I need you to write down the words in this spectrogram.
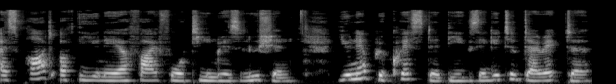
As part of the UNEA 514 resolution, UNEP requested the executive director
